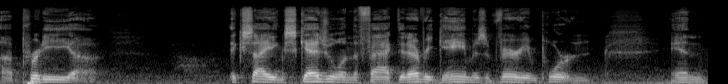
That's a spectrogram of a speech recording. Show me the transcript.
a pretty uh, exciting schedule and the fact that every game is very important, and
